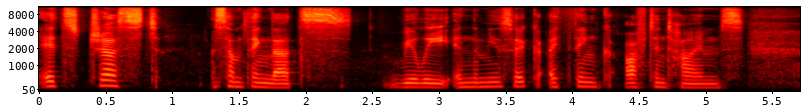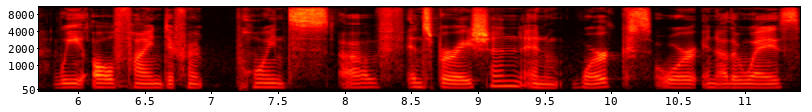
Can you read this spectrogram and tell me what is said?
It's just something that's really in the music. I think oftentimes we all find different points of inspiration in works or in other ways.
